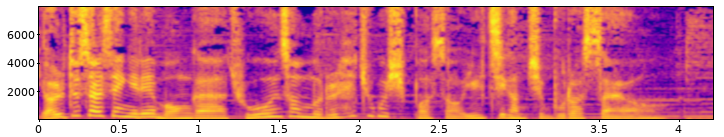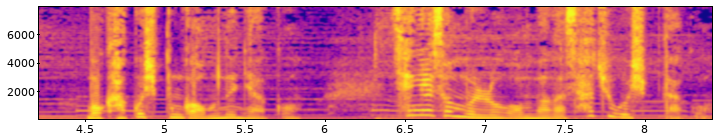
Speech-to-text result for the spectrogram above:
12살 생일에 뭔가 좋은 선물을 해주고 싶어서 일찌감치 물었어요. 뭐 갖고 싶은 거 없느냐고. 생일 선물로 엄마가 사주고 싶다고.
